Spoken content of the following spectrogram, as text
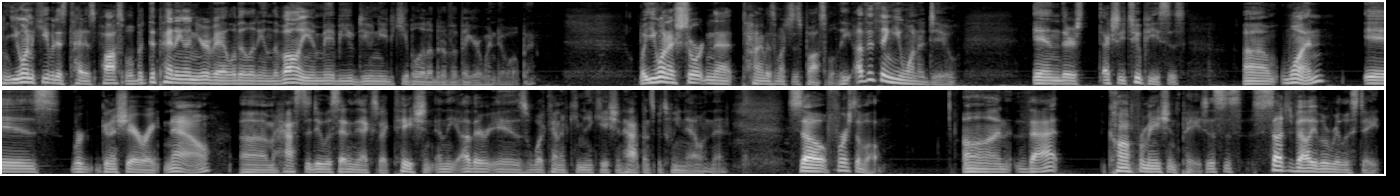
you want to keep it as tight as possible, but depending on your availability and the volume, maybe you do need to keep a little bit of a bigger window open. But you want to shorten that time as much as possible. The other thing you want to do, and there's actually two pieces. Um, one is we're going to share right now, um, has to do with setting the expectation, and the other is what kind of communication happens between now and then. So, first of all, on that confirmation page, this is such valuable real estate.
